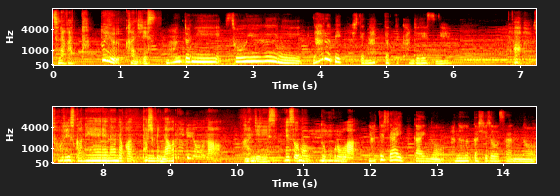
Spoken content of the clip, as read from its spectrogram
つながったという感じです。本当にそういうふうになるべくしてなったって感じですね。あそうですかねなんだか確かに流れるような感じですね、うん、そのところは。私第1回の花の花酒造さんの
